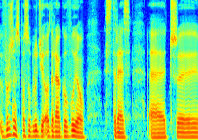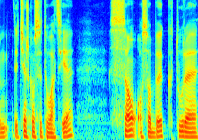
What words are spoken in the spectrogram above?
w różny sposób ludzie odreagowują stres e, czy ciężką sytuację. Są osoby, które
